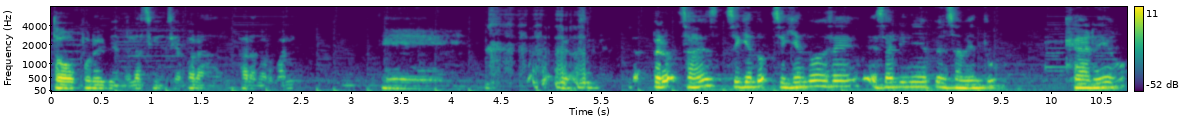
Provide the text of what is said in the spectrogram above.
Todo por el bien de la ciencia para, paranormal. Eh, pero, ¿sabes? Siguiendo, siguiendo ese, esa línea de pensamiento, creo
